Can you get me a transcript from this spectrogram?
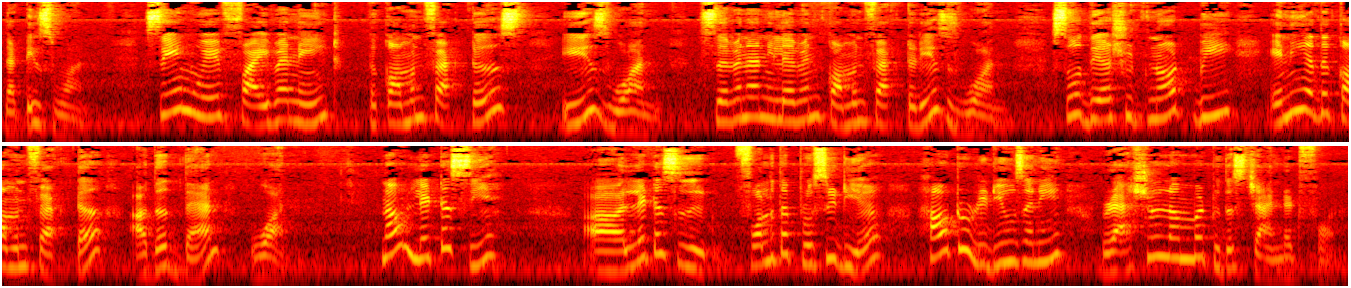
That is 1. Same way 5 and 8, the common factors is 1. 7 and 11 common factor is 1. So there should not be any other common factor other than 1. Now let us see, uh, let us follow the procedure how to reduce any rational number to the standard form.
